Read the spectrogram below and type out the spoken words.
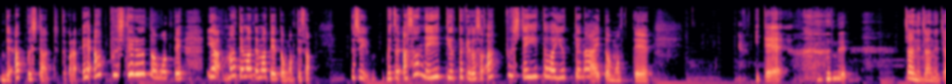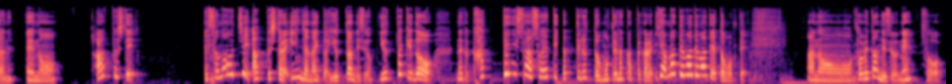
で、アップしたって言ったから、え、アップしてると思って、いや、待て待て待てと思ってさ、私、別に遊んでいいって言ったけど、そう、アップしていいとは言ってないと思って、いて、で、じゃあね、じゃあね、じゃあね、えの、アップして、え、そのうちアップしたらいいんじゃないとは言ったんですよ。言ったけど、なんか勝手にさ、そうやってやってるって思ってなかったから、いや、待て待て待てと思って、あのー止めたんですよね。そ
